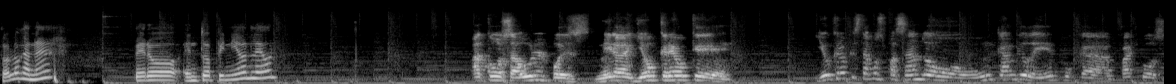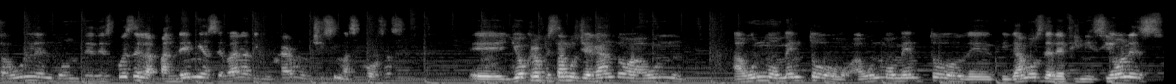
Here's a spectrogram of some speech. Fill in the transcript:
Solo ganar. Pero, en tu opinión, León. Paco, Saúl, pues mira, yo creo que yo creo que estamos pasando un cambio de época, Paco, Saúl, en donde después de la pandemia se van a dibujar muchísimas cosas. Eh, yo creo que estamos llegando a un, a un momento, a un momento de, digamos, de definiciones,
